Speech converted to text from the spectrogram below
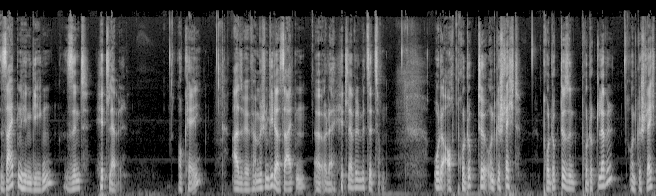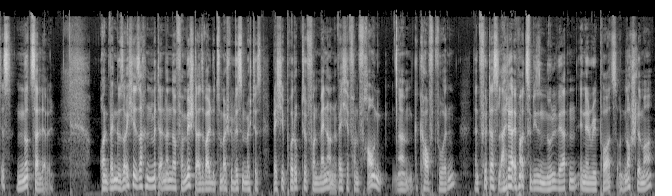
Seiten hingegen sind Hit-Level. Okay, also wir vermischen wieder Seiten äh, oder Hit-Level mit Sitzungen. oder auch Produkte und Geschlecht. Produkte sind Produktlevel und Geschlecht ist Nutzerlevel. Und wenn du solche Sachen miteinander vermischt, also weil du zum Beispiel wissen möchtest, welche Produkte von Männern und welche von Frauen ähm, gekauft wurden, dann führt das leider immer zu diesen Nullwerten in den Reports und noch schlimmer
